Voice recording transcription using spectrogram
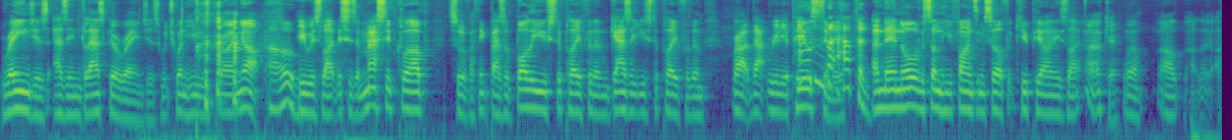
Rangers as in Glasgow Rangers, which when he was growing up, oh. he was like, this is a massive club. Sort of, I think Basile Boli used to play for them, Gazza used to play for them. Right, that really appeals to that me. Happen? And then all of a sudden he finds himself at QPR and he's like, oh, okay, well, I'll, I'll,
